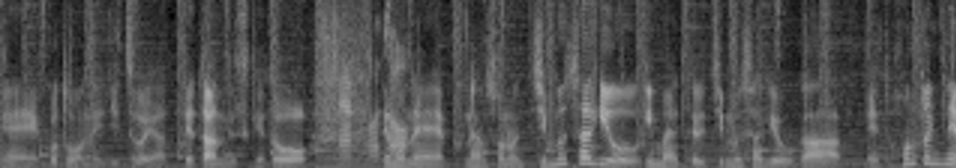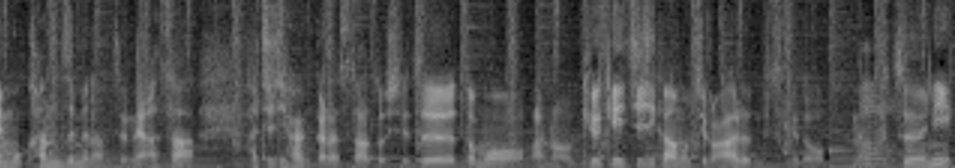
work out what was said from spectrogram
えーことをね、実はやってたんですけど。でもね、あのその事務作業、今やってる事務作業が、えっと本当にね、もう缶詰なんですよね。朝8時半からスタートして、ずーっともうあの休憩1時間はもちろんあるんですけど、なんか普通に、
